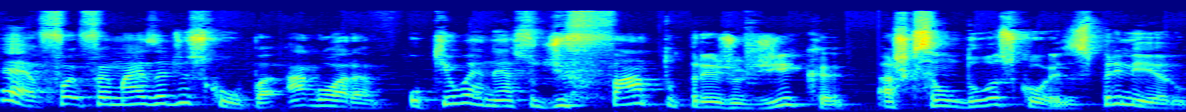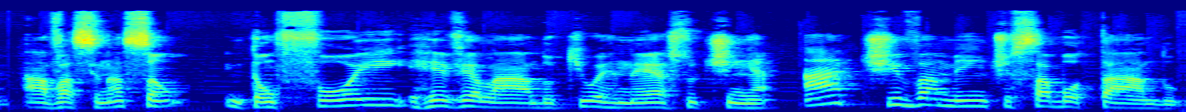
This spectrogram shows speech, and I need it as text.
É, foi, foi mais a desculpa. Agora, o que o Ernesto de fato prejudica, acho que são duas coisas. Primeiro, a vacinação, Então foi revelado que o Ernesto tinha ativamente sabotado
